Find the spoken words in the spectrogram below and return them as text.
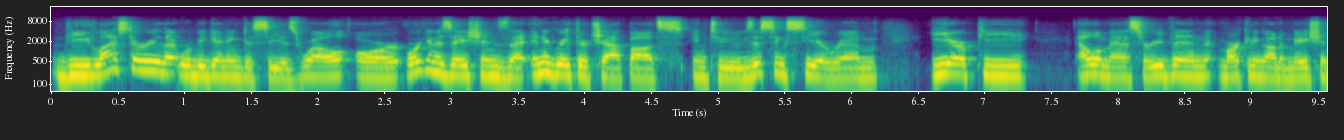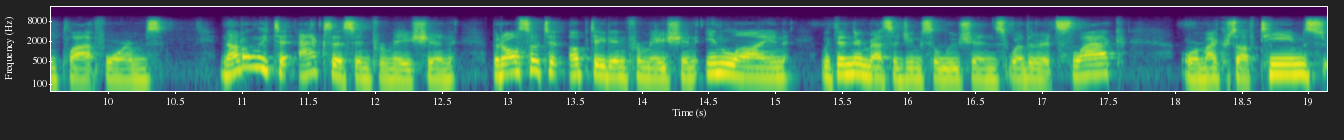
The last area that we're beginning to see as well are organizations that integrate their chatbots into existing CRM, ERP, LMS, or even marketing automation platforms, not only to access information, but also to update information in line within their messaging solutions, whether it's Slack or Microsoft Teams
